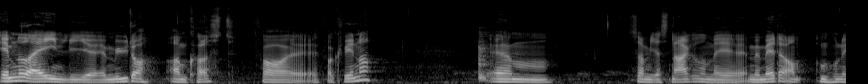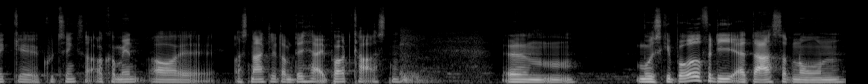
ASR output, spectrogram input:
emnet er egentlig øh, myter om kost for, øh, for kvinder. Øhm, som jeg snakkede med, med Mette om, om hun ikke øh, kunne tænke sig at komme ind og, øh, og snakke lidt om det her i podcasten. Øhm, måske både fordi, at der er sådan nogle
